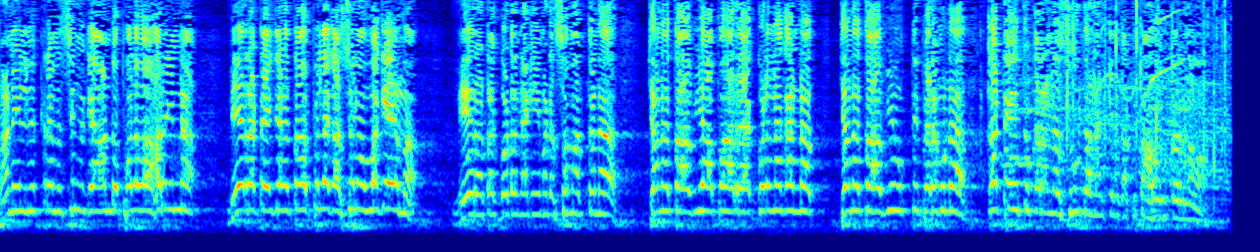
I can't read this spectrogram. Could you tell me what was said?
රනිල් වික්‍රමසිංහගේ ආණ්ඩුව පළවා හරින්න මේ රටේ ජනතාව පෙළගස්සනවා වගේම මේ රට ගොඩ නැගීමට සමත් වෙන ජනතා ව්‍යාපාරයක් ගොඩ නගන්නත් ජනතා විමුක්ති පෙරමුණ කටයුතු කරන්න සූදානම් කියලා අපි තහවුරු කරනවා.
